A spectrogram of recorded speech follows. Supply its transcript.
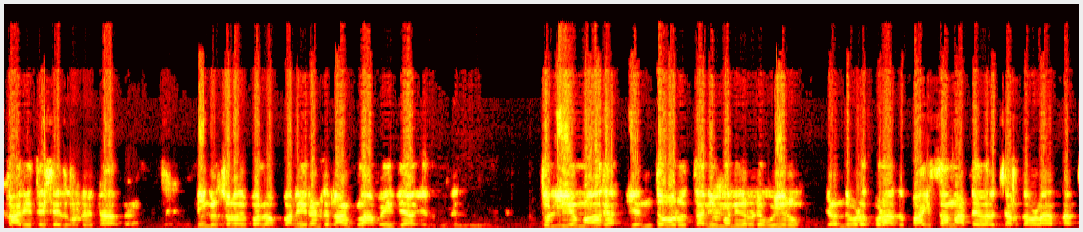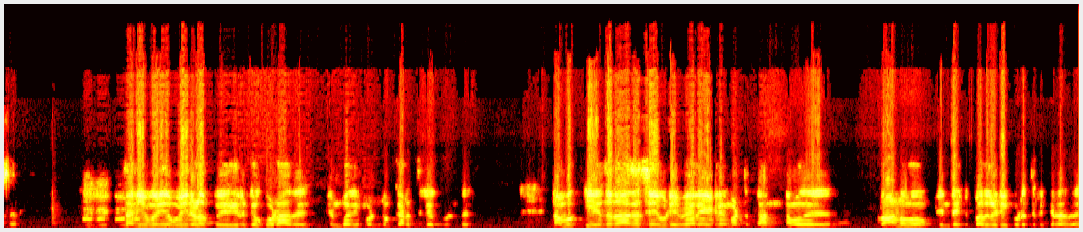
காரியத்தை செய்து கொண்டிருக்கிறார்கள். நீங்கள் சொன்னது போல பனிரெண்டு நாட்கள் அமைதியாக இருந்து துல்லியமாக எந்த ஒரு தனி மனிதனுடைய உயிரும் இழந்து விடக்கூடாது பாகிஸ்தான் நாட்டை வரை சார்ந்தவளாக இருந்தாலும் சரி. தனி மனித உயிரிழப்பு இருக்கக்கூடாது என்பதை மட்டும் கருத்திலே கொண்டு நமக்கு எதிராக செய்யக்கூடிய வேலைகளை மட்டும்தான் நமது ராணுவம் இன்றைக்கு பதிலடி கொடுத்திருக்கிறது.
